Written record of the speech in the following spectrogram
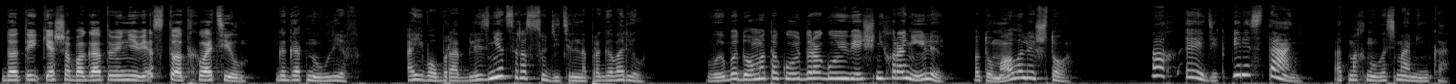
«Да ты, Кеша, богатую невесту отхватил!» – гоготнул Лев. А его брат-близнец рассудительно проговорил. «Вы бы дома такую дорогую вещь не хранили, а то мало ли что». «Ах, Эдик, перестань!» – отмахнулась маменька.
